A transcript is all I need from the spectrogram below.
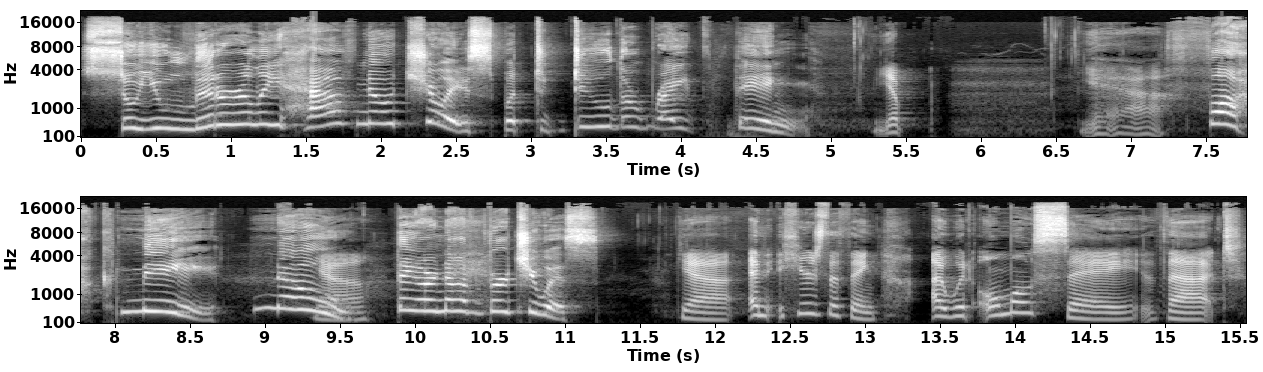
So you literally have no choice but to do the right thing. Yep. Yeah. Fuck me. No. Yeah. They are not virtuous. Yeah. And here's the thing I would almost say that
